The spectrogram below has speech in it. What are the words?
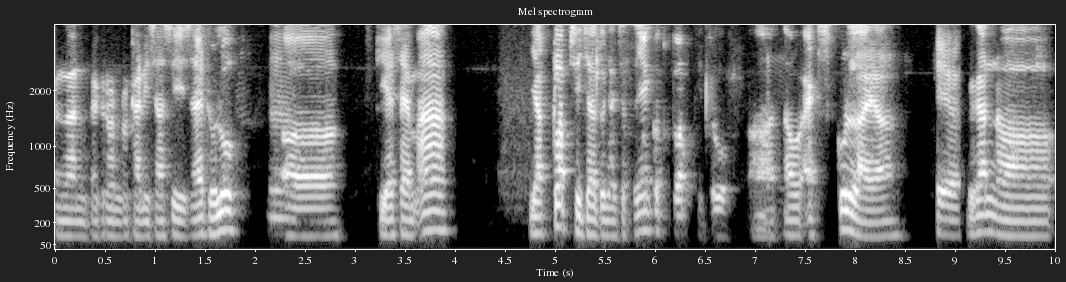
dengan background organisasi. Saya dulu hmm. uh, di SMA ya klub sih jatuhnya, jatuhnya ikut klub gitu uh, atau ekskul lah ya. Yeah. Tapi kan uh,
